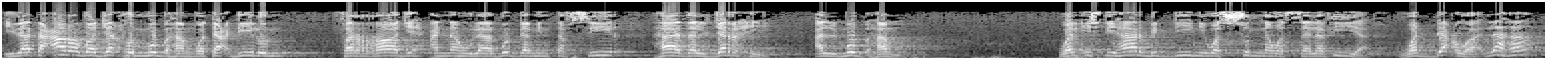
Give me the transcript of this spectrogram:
idza ta'arada jarhun mubham wa ta'dilun farrajih annahu la budda min tafsir hadzal jarhi al mubham wal istihar bid dini was sunnah was salafiyah wad da'wa laha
